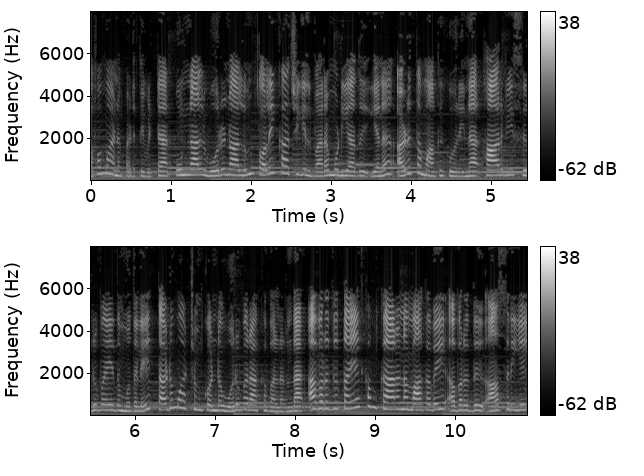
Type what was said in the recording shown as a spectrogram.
அவமானப்படுத்திவிட்டார். உன்னால் ஒரு நாளும் தொலைக்காட்சியில் வர முடியாது என அழுத்தமாக கூறினார். ஹார்வி சிறுவயது முதலே தடுமாற்றம் கொண்ட ஒருவராக வளர்ந்தார். அவரது தயக்கம் காரணமாகவே அவரது ஆசிரியை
